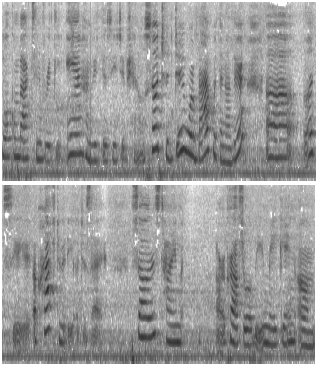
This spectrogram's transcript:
welcome back to Nivruthi and Hanvitha YouTube channel. So today we're back with another, uh, let's see, a craft video to say. So this time our craft will be making um,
